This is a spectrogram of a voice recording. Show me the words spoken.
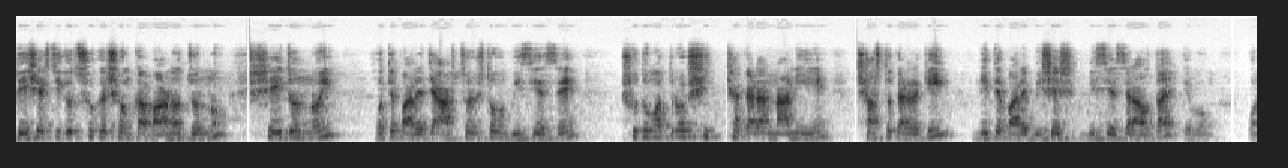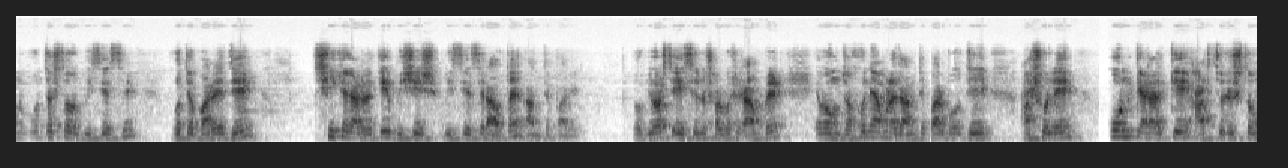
দেশের চিকিৎসকের সংখ্যা বাড়ানোর জন্য। সেই জন্যই হতে পারে যে আটচল্লিশতম বিসিএস এ শুধুমাত্র শিক্ষা ক্যাডার না নিয়ে স্বাস্থ্য ক্যাডারকেই নিতে পারে বিশেষ বিসিএস এর আওতায় এবং উনপঞ্চাশতম বিসিএস এ হতে পারে যে শিক্ষা ক্যাডারকে বিশেষ বিসিএস এর আওতায় আনতে পারে। তো ভিউয়ার্স এই ছিল সর্বশেষ আপডেট এবং যখনই আমরা জানতে পারব যে আসলে কোন ক্যাডারকে আটচল্লিশতম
